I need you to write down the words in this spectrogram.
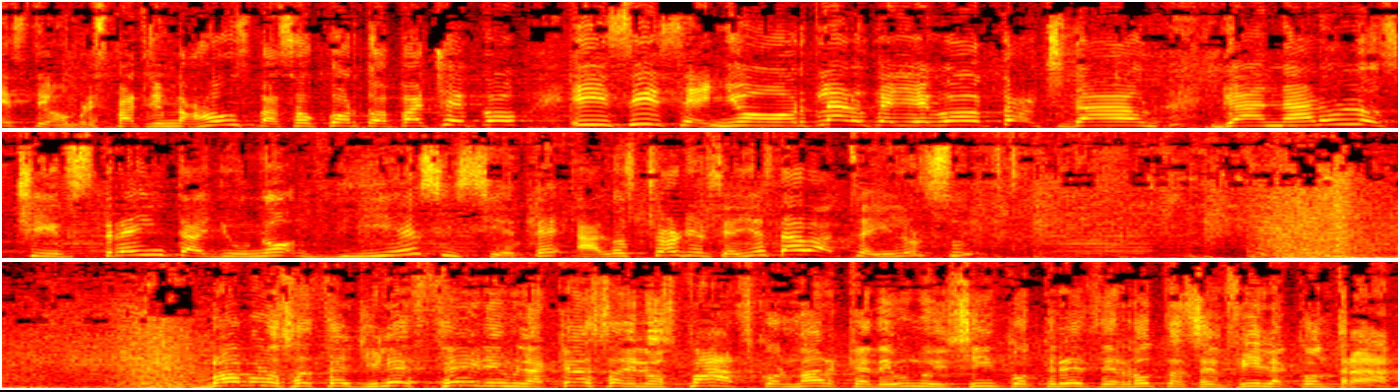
Este hombre es Patrick Mahomes, pasó corto a Pacheco. Y sí, señor, claro que llegó touchdown. Ganaron los Chiefs 31-17 a los Chargers. Y ahí estaba Taylor Swift. Vámonos hasta el Gillette Stadium, la casa de los Pats, con marca de 1 y 5, tres derrotas en fila contra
